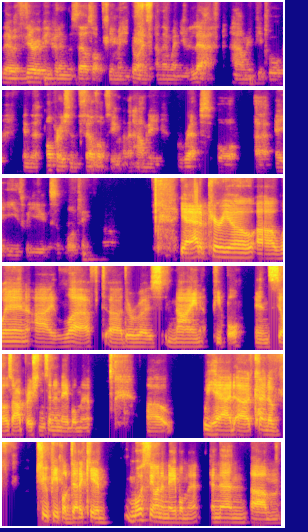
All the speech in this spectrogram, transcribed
there were zero people in the sales ops team when you joined, and then when you left, how many people in the operations sales ops team, and then how many reps or uh, AEs were you supporting? Yeah, at Appirio, uh, when I left, uh, there was nine people in sales operations and enablement. Uh, we had uh, kind of two people dedicated mostly on enablement, and then um,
